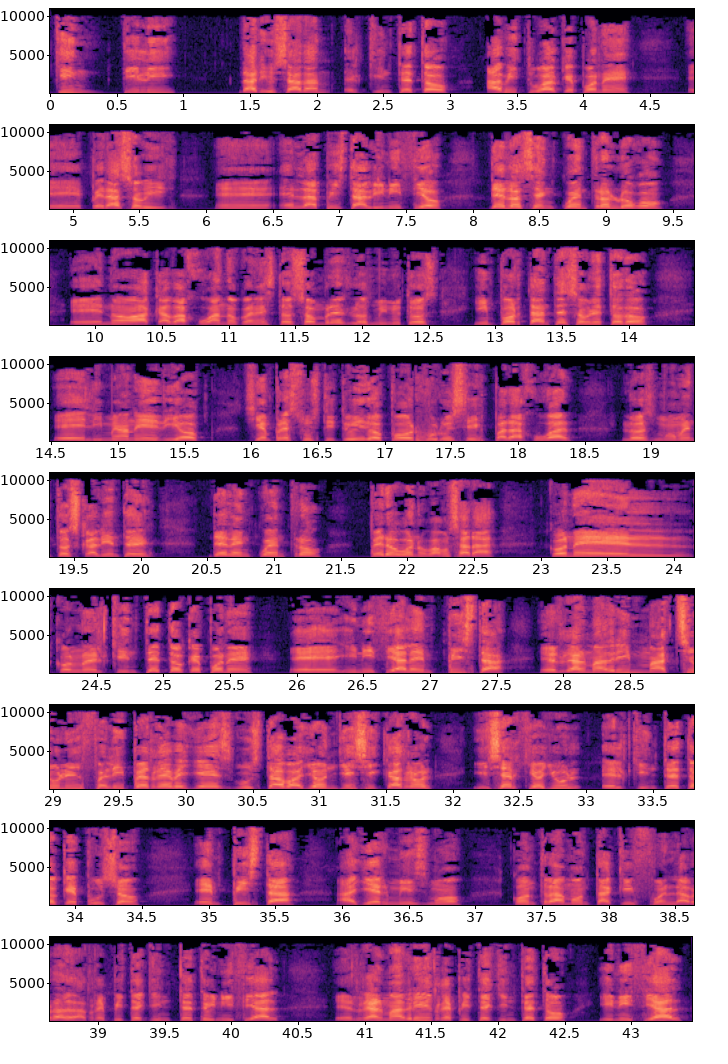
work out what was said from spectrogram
King Tilly, Darius Adam, el quinteto habitual que pone eh, Perasovic eh, en la pista al inicio de los encuentros, luego eh, no acaba jugando con estos hombres los minutos importantes, sobre todo eh, Limane Diop, siempre sustituido por Burusic para jugar los momentos calientes del encuentro, pero bueno, vamos ahora con el, con el quinteto que pone eh, inicial en pista el Real Madrid, Machuli, Felipe Rebelles, Gustavo Ayón, Jesse Carroll y Sergio Yul, el quinteto que puso en pista ayer mismo contra Montaquí Fuenlabrada. Repite quinteto inicial el Real Madrid, repite quinteto inicial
